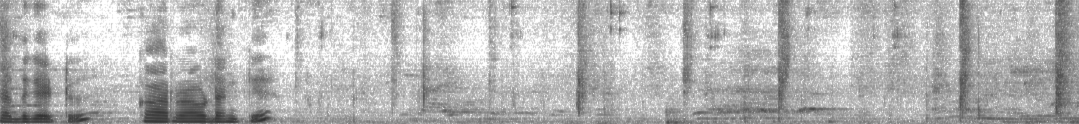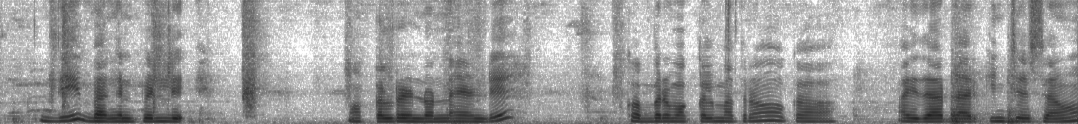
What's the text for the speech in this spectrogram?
పెద్ద గేటు కార్ రావడానికి. ఇది బంగినపల్లి. మొక్కలు రెండు ఉన్నాయండి. కొబ్బరి మొక్కలు మాత్రం ఒక ఐదారు నరికించేసాము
